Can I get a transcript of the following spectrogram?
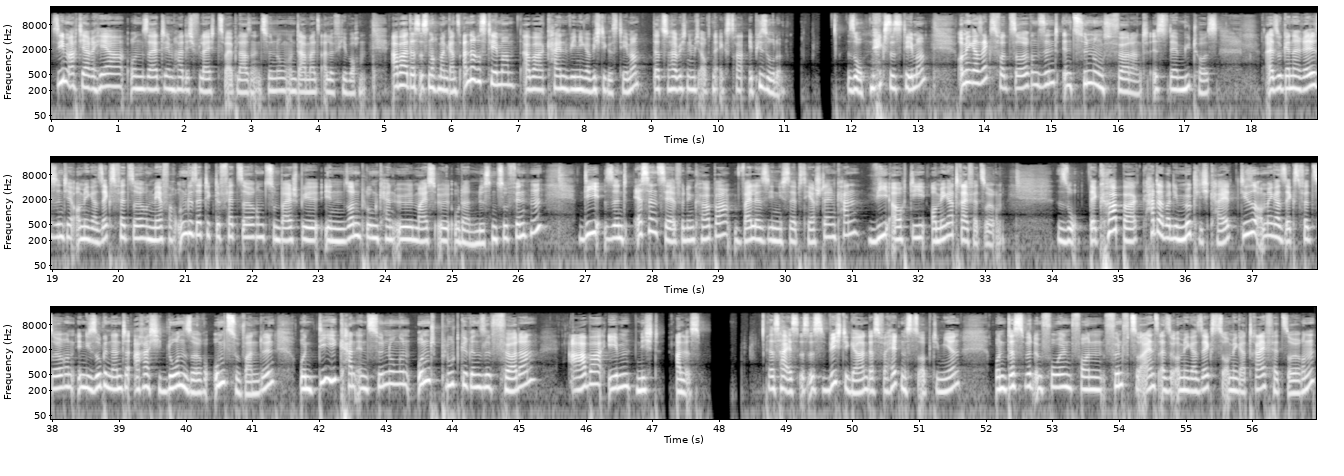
sieben, acht Jahre her und seitdem hatte ich vielleicht zwei Blasenentzündungen und damals alle vier Wochen. Aber das ist nochmal ein ganz anderes Thema, aber kein weniger wichtiges Thema. Dazu habe ich nämlich auch eine extra Episode. So, nächstes Thema. Omega-6-Fettsäuren sind entzündungsfördernd, ist der Mythos. Also generell sind ja Omega-6-Fettsäuren mehrfach ungesättigte Fettsäuren, zum Beispiel in Sonnenblumenkernöl, Maisöl oder Nüssen zu finden. Die sind essentiell für den Körper, weil er sie nicht selbst herstellen kann, wie auch die Omega-3-Fettsäuren. So, der Körper hat aber die Möglichkeit, diese Omega-6-Fettsäuren in die sogenannte Arachidonsäure umzuwandeln und die kann Entzündungen und Blutgerinnsel fördern, aber eben nicht alles. Das heißt, es ist wichtiger, das Verhältnis zu optimieren. Und das wird empfohlen von 5 zu 1, also Omega-6 zu Omega-3-Fettsäuren,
